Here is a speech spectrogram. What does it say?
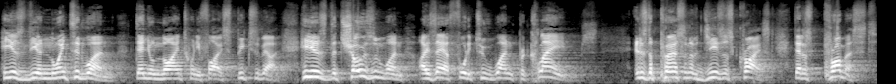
He is the anointed one, Daniel 9 25 speaks about. He is the chosen one, Isaiah 42 1 proclaims. It is the person of Jesus Christ that is promised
